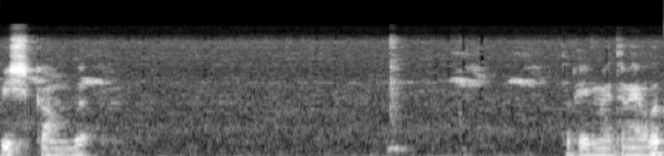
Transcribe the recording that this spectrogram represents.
විශ්කම්බ එතකොට එහෙම මෙතන આવොත්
